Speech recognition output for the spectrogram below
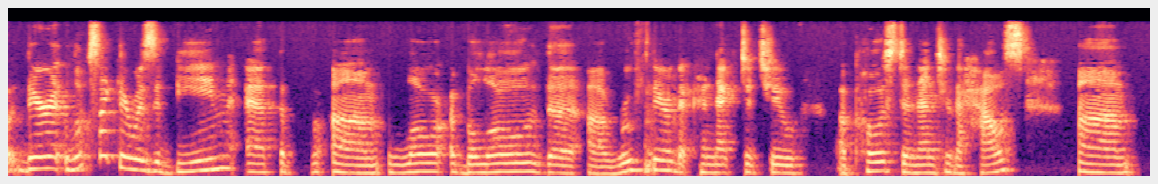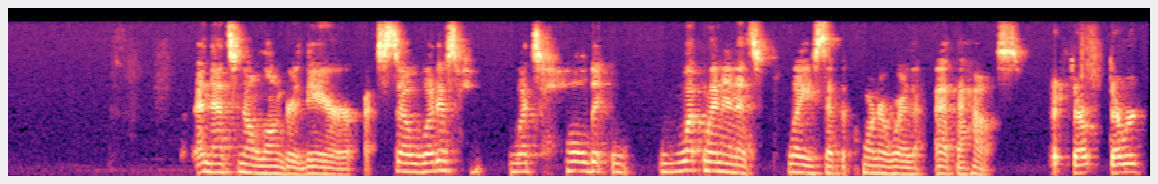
there, it looks like there was a beam at the um, lower, below the uh, roof there that connected to a post and then to the house. Um, and that's no longer there. So what is, what's holding, what went in its place at the corner where the, at the house? There, there were,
